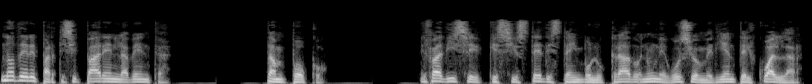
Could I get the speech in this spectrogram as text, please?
No debe participar en la venta. Tampoco. Ifa dice que si usted está involucrado en un negocio mediante el cual la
